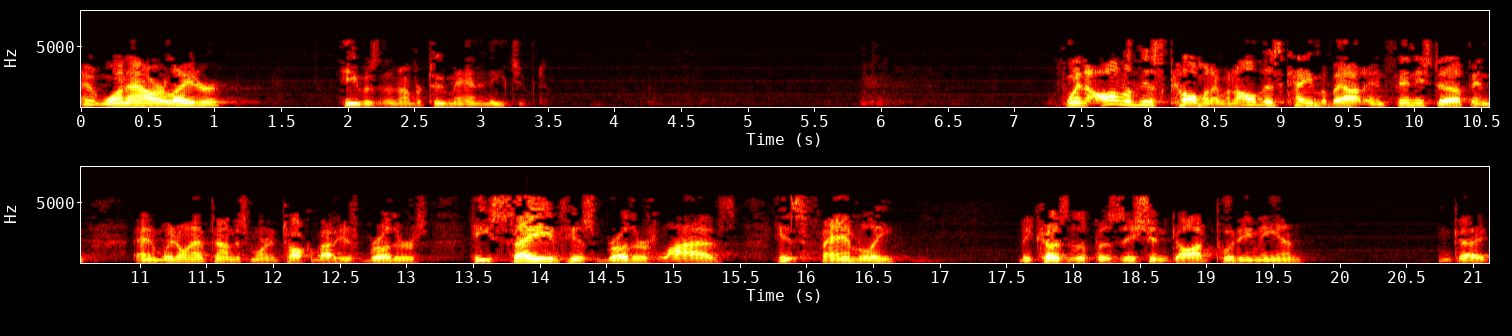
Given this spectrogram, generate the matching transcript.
And one hour later, he was the number two man in Egypt. When all of this culminated, when all this came about and finished up, and, and we don't have time this morning to talk about his brothers, he saved his brothers' lives, his family, because of the position God put him in. Okay?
